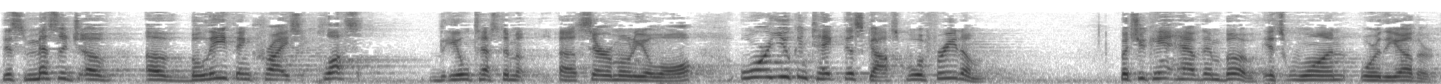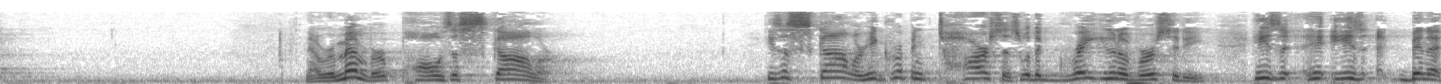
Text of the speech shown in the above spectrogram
this message of, of belief in Christ plus the Old Testament uh, ceremonial law, or you can take this gospel of freedom. But you can't have them both. It's one or the other. Now remember, Paul is a scholar. He's a scholar. He grew up in Tarsus with a great university. He's, he's been a,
